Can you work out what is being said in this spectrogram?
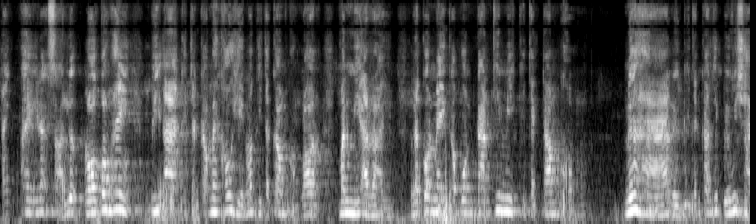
ให้ให้นักศึกษาเลือกเราต้องให้ PR กิจกรรมให้เขาเห็นว่ากิจกรรมของเรา มันมีอะไร แล้วก็ในกระบวนการที่มีกิจกรรมของเนื้อหาหรือกิจกรรมที่เป็นวิชา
